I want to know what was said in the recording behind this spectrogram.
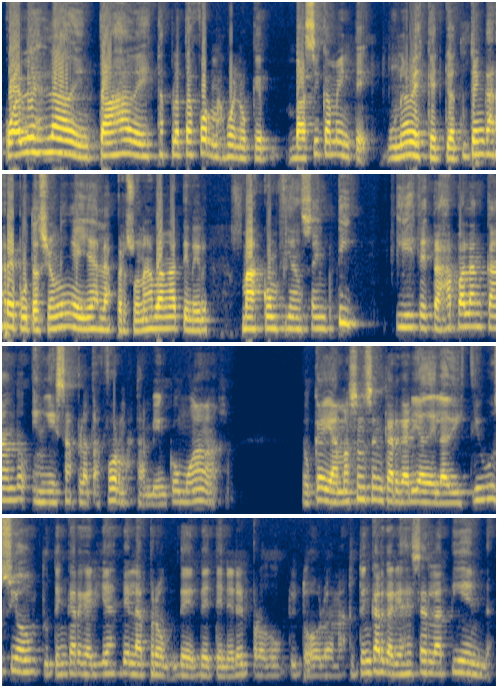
¿Cuál es la ventaja de estas plataformas? Bueno, que básicamente una vez que ya tú tengas reputación en ellas, las personas van a tener más confianza en ti y te estás apalancando en esas plataformas, también como Amazon. Ok, Amazon se encargaría de la distribución, tú te encargarías de, la de, de tener el producto y todo lo demás, tú te encargarías de ser la tienda.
